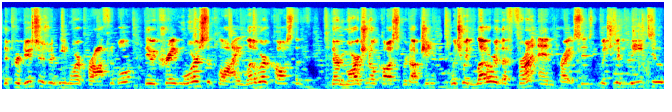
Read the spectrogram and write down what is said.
the producers would be more profitable. They would create more supply, lower cost of their marginal cost of production, which would lower the front end prices, which would lead to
